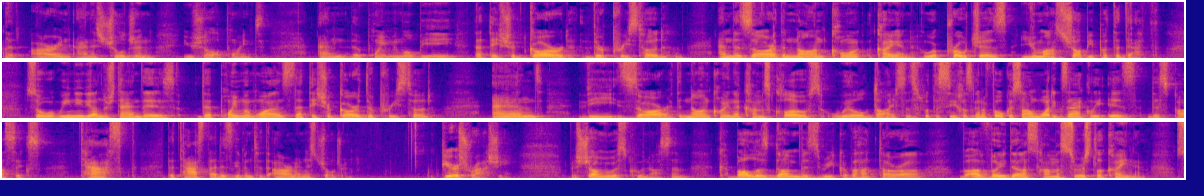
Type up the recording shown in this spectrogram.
that Aaron and his children you shall appoint, and the appointment will be that they should guard their priesthood, and the czar, the non-Kayan, who approaches Yumas shall be put to death. So what we need to understand is the appointment was that they should guard their priesthood, and the czar, the non-Kohen that comes close, will die. So this is what the Sikha is going to focus on. What exactly is this pasuk's task the task that is given to the Aaron and his children. Pirish Rashi. So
